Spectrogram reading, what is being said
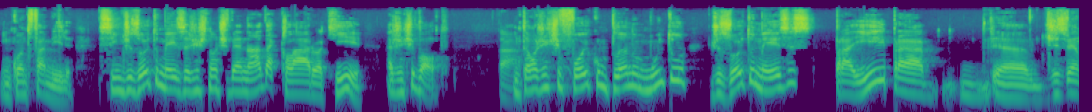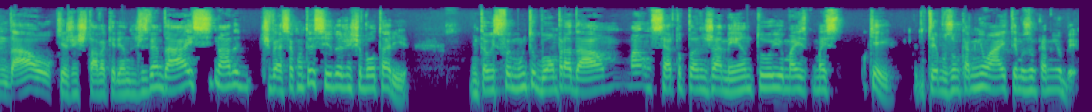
enquanto família. Se em 18 meses a gente não tiver nada claro aqui, a gente volta. Tá. Então a gente foi com um plano muito 18 meses para ir, para uh, eh, desvendar o que a gente estava querendo desvendar, e se nada tivesse acontecido, a gente voltaria. Então isso foi muito bom para dar uma, um certo planejamento e mais, mas ok, temos um caminho A e temos um caminho B.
